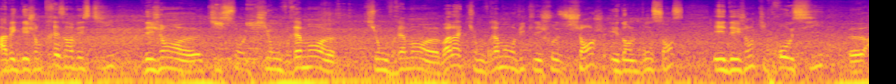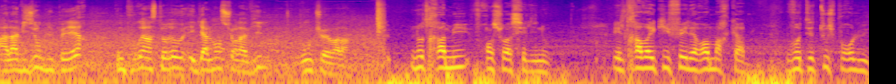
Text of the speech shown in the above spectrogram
avec des gens très investis, des gens euh, qui, sont, qui ont vraiment, qui ont vraiment, voilà, qui ont vraiment envie que les choses changent et dans le bon sens, et des gens qui croient aussi à la vision de l'UPR qu'on pourrait instaurer également sur la ville. Donc voilà. Notre ami François Asselineau. Et le travail qu'il fait, il est remarquable. Votez tous pour lui,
